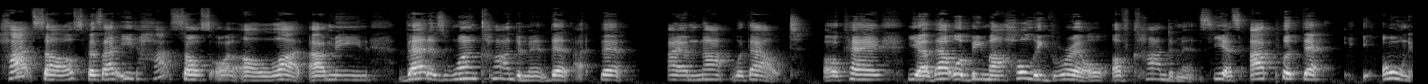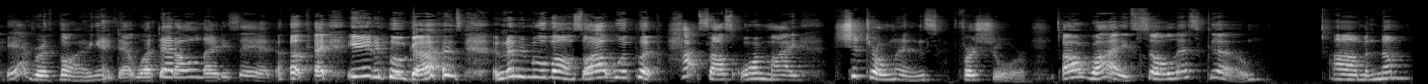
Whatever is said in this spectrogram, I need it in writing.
hot sauce because I eat hot sauce on a lot. I mean, that is one condiment that, that I am not without. Okay, yeah, that would be my holy grail of condiments. Yes, I put that on everything. Ain't that what that old lady said? Okay. Anywho, guys, let me move on. So I would put hot sauce on my chitterlings for sure. All right. So let's go. Um, num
